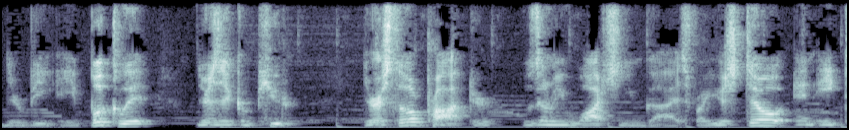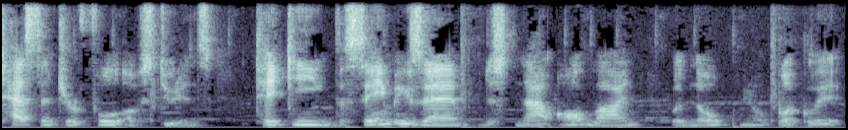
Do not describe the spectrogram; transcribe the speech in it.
there being a booklet, there's a computer. There's still a proctor who's gonna be watching you guys, right? You're still in a test center full of students taking the same exam, just now online with no, you know, booklet.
